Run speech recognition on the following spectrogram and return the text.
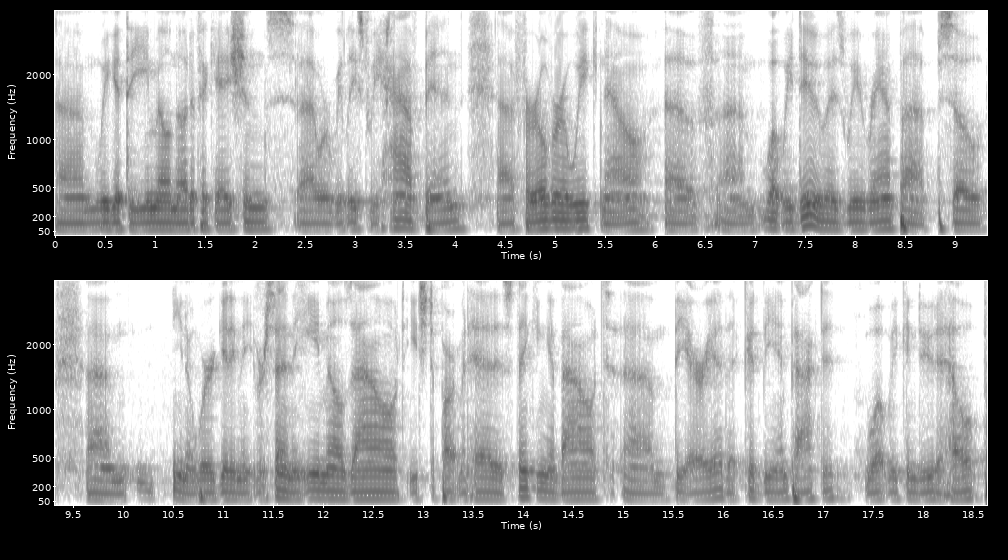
um, we get the email notifications, uh, or at least we have been, uh, for over a week now, of um, what we do is we ramp up. So, um, you know, we're getting the, we're sending the emails out. Each department head is thinking about um, the area that could be impacted what we can do to help.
